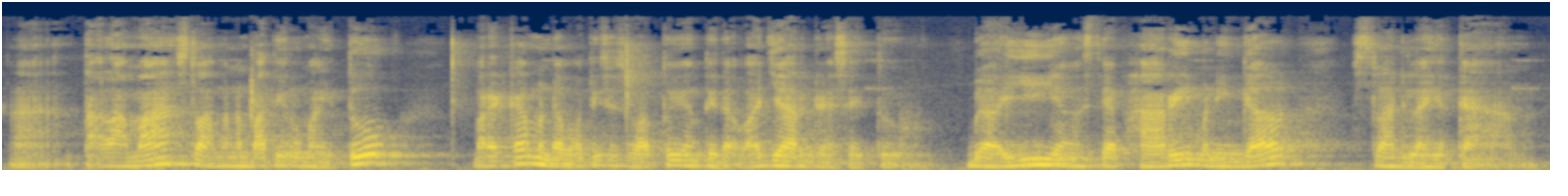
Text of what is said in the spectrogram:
Nah, tak lama setelah menempati rumah itu, mereka mendapati sesuatu yang tidak wajar di desa itu. Bayi yang setiap hari meninggal setelah dilahirkan.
